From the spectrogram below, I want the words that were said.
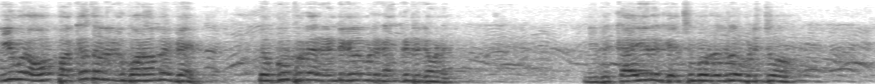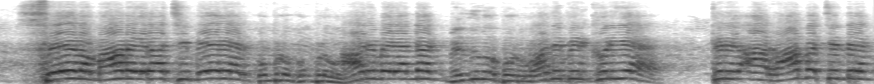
நீ போட பக்கத்துல இருக்க போடாம கூப்பிட்ட ரெண்டு கிலோமீட்டர் கங்கிட்டு இருக்கவனே. நீ கயிறு கெச்சு போடுறதுல பிடிச்சோ சேலம் மாநகராட்சி மேயர் கொம்பளை கொம்பளை அருமை அண்ணன் மெதுவா போடுவோம் மதிப்பிற்குரிய திரு ஆ ராமச்சந்திரன்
